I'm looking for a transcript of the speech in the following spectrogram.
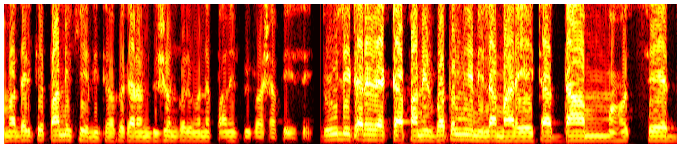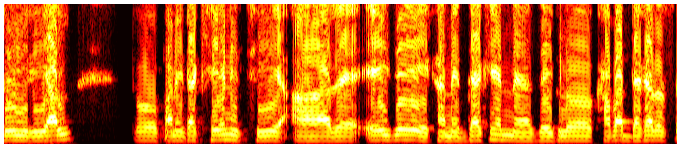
আমাদেরকে পানি খেয়ে নিতে হবে, কারণ ভীষণ পরিমাণে পানির পিপাসা পেয়েছে। দুই লিটারের একটা পানির বোতল নিয়ে নিলাম, আর এটার দাম হচ্ছে দুই রিয়াল। তো পানিটা খেয়ে নিচ্ছি। আর এই যে এখানে দেখেন, যেগুলো খাবার দেখা যাচ্ছে,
